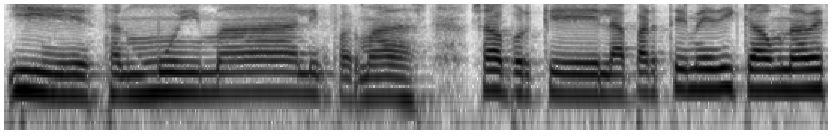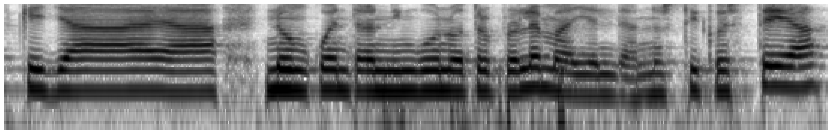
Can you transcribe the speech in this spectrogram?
y están muy mal informadas. O sea, porque la parte médica una vez que ya no encuentran ningún otro problema y el diagnóstico es TEA,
